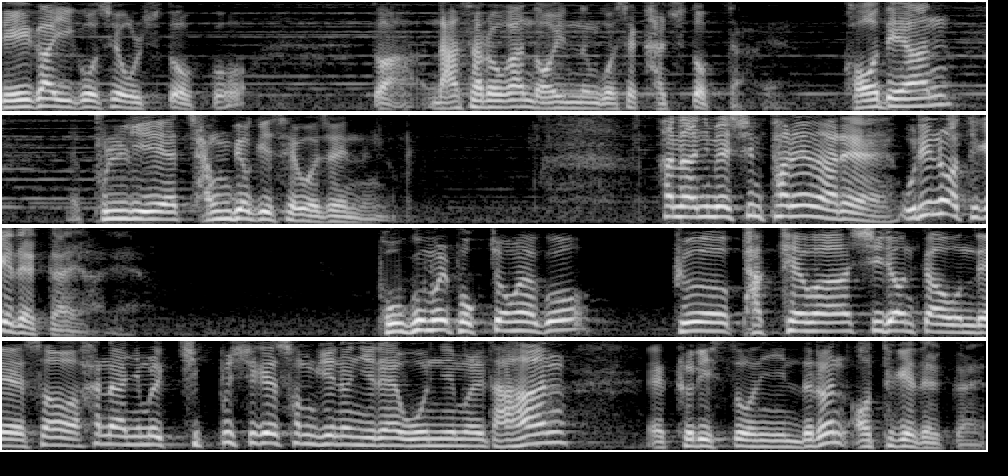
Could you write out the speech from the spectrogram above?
내가 이곳에 올 수도 없고 또 나사로가 너 있는 곳에 갈 수도 없다. 거대한 분리의 장벽이 세워져 있는 겁니다. 하나님의 심판의 날에 우리는 어떻게 될까요? 복음을 복종하고 그 박해와 시련 가운데에서 하나님을 기쁘시게 섬기는 일에 온 힘을 다한 그리스도인들은 어떻게 될까요?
